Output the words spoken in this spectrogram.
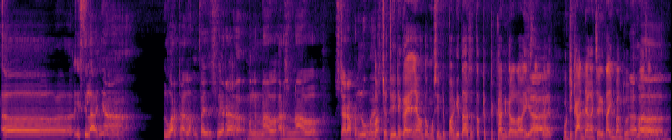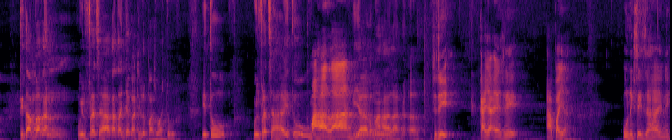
eh, istilahnya luar dalam Patrice Vieira mengenal Arsenal secara penuh mas Wah, jadi ini kayaknya untuk musim depan kita harus tetap deg-degan kalau lawan Palace. Oh, di kandang aja kita imbang dua-dua. Eh, ditambah kan Wilfred Zaha katanya gak dilepas waduh itu Wilfred Zaha itu Kemahalan. iya kemahalan heeh. Jadi kayaknya sih apa ya? Unik sih Zaha ini.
